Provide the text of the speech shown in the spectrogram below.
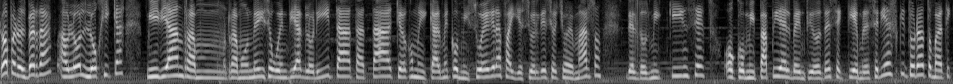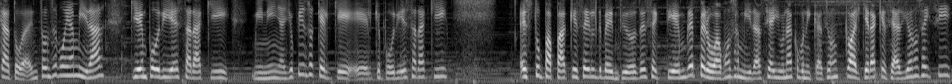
No, pero es verdad, hablo lógica. Miriam Ramón me dice, buen día, Glorita, ta, quiero comunicarme con mi suegra, falleció el 18 de marzo del 2015, o con mi papi del 22 de septiembre. Sería escritura automática toda. Entonces voy a mirar quién podría estar aquí mi niña. Yo pienso que el que, el que podría estar aquí es tu papá, que es el 22 de septiembre, pero vamos a mirar si hay una comunicación, cualquiera que sea. Yo no sé si,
